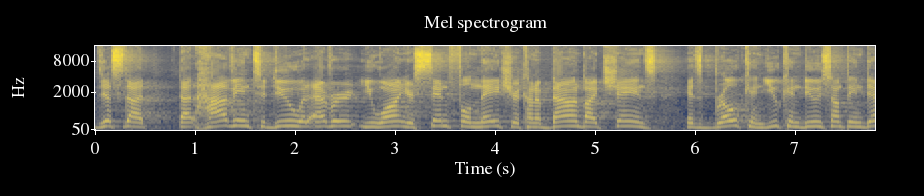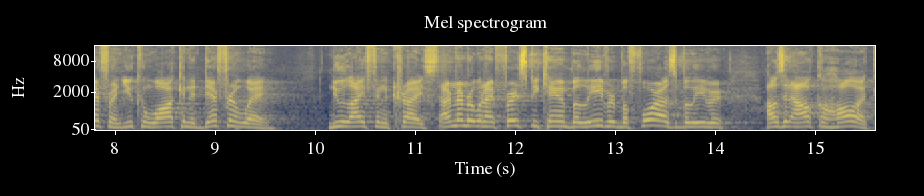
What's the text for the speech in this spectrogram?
just that, that having to do whatever you want, your sinful nature, kind of bound by chains, it's broken. You can do something different. You can walk in a different way. New life in Christ. I remember when I first became a believer, before I was a believer, I was an alcoholic.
